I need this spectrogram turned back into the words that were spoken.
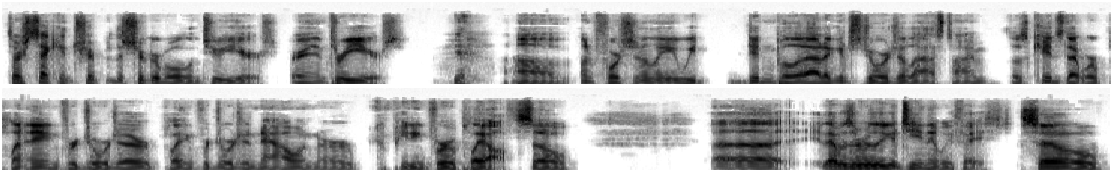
it's our second trip to the Sugar Bowl in two years or in three years. Yeah. Um, unfortunately, we didn't pull it out against Georgia last time. Those kids that were playing for Georgia are playing for Georgia now and are competing for a playoff. So, uh, that was a really good team that we faced. So,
